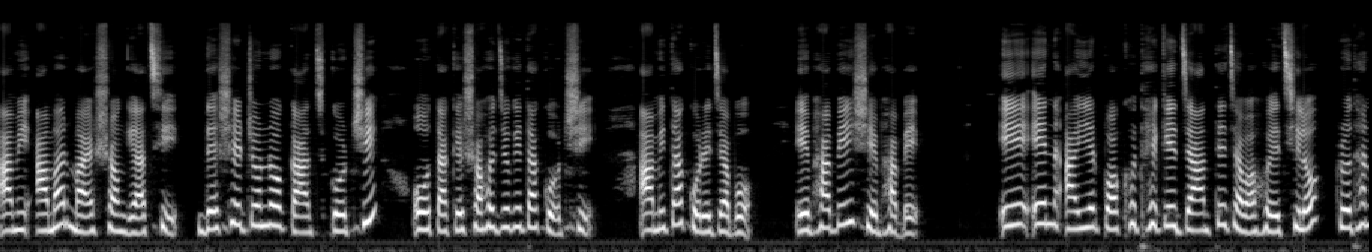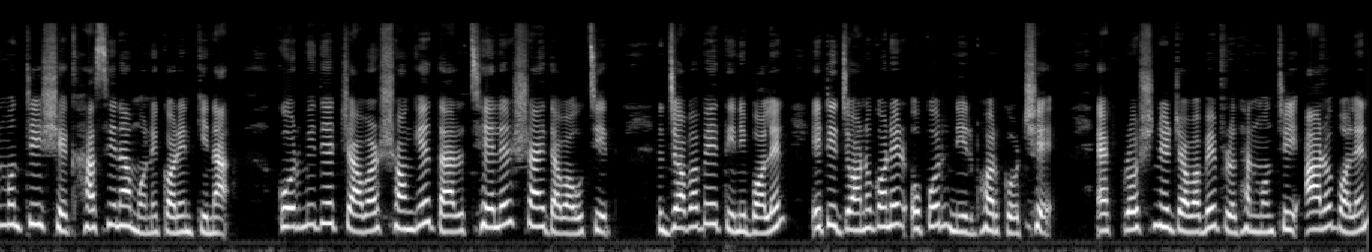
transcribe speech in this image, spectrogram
আমি আমার মায়ের সঙ্গে আছি, দেশের জন্য কাজ করছি ও তাকে সহযোগিতা করছি। আমি তা করে যাব। এভাবেই সেভাবে। এএনআই এর পক্ষ থেকে জানতে চাওয়া হয়েছিল, প্রধানমন্ত্রী শেখ হাসিনা মনে করেন কিনা। কর্মীদের চাওয়ার সঙ্গে তার ছেলের সায় দেওয়া উচিত। জবাবে তিনি বলেন, এটি জনগণের ওপর নির্ভর করছে। এক প্রশ্নের জবাবে প্রধানমন্ত্রী আরও বলেন,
